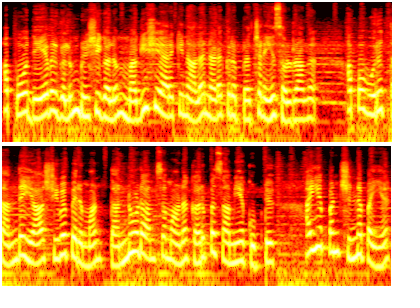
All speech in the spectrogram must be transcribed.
அப்போ தேவர்களும் ரிஷிகளும் மகிஷி அரக்கினால நடக்கிற பிரச்சனையை சொல்றாங்க. அப்போ ஒரு தந்தையா சிவபெருமான் தன்னோட அம்சமான கருப்பசாமியை கூப்பிட்டு ஐயப்பன் சின்ன பையன்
